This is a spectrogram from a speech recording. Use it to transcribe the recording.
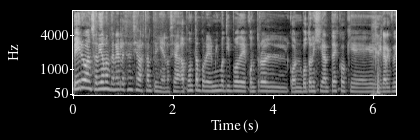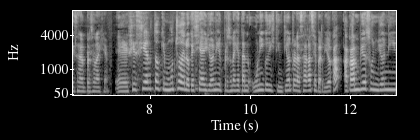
Pero han sabido mantener la esencia bastante bien. O sea, apuntan por el mismo tipo de control con botones gigantescos que, que caracterizan al personaje. Eh, sí es cierto que mucho de lo que hacía Johnny, el personaje tan único y distintivo dentro de la saga, se perdió acá. A cambio es un Johnny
